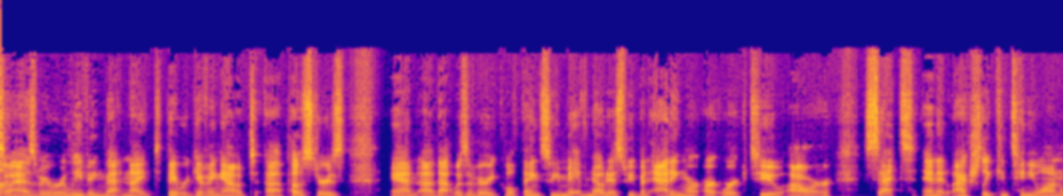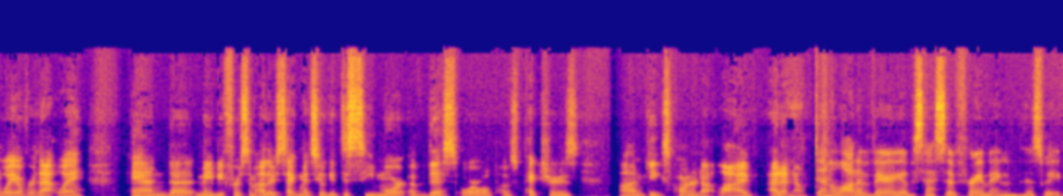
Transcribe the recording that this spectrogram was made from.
so Um, as we were leaving that night, they were giving out uh, posters, and uh, that was a very cool thing. So you may have noticed we've been adding more artwork to our set, and it'll actually continue on way over that way. And uh, maybe for some other segments, you'll get to see more of this, or we'll post pictures on geekscorner.live. I don't know. Done a lot of very obsessive framing this week.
